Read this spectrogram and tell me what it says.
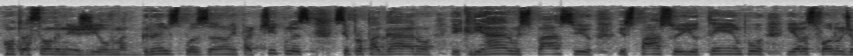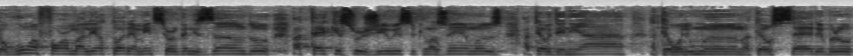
contração da energia houve uma grande explosão e partículas se propagaram e criaram espaço e o espaço e o tempo e elas foram de alguma forma aleatoriamente se organizando até que surgiu isso que nós vemos, até o DNA, até o olho humano, até o cérebro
